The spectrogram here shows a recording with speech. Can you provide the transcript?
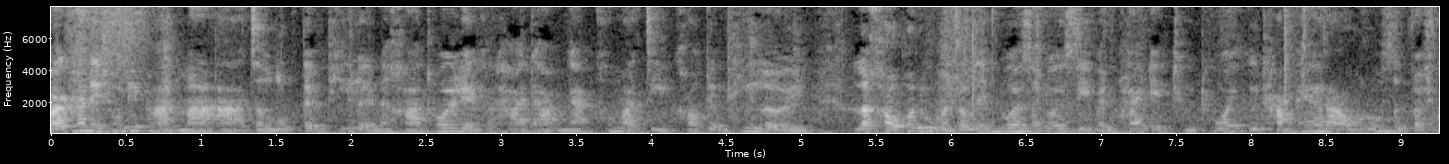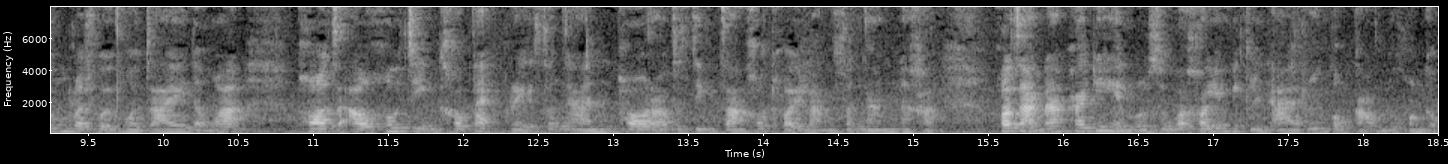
บางท่านในช่วงที่ผ่านมาอาจจะลุกเต็มที่เลยนะคะถ้วยเหรียญคาถาดาบงัดเข้ามาจีบเขาเต็มที่เลย แล้วเขาก็ดูเหมือนจะเล่นด้วยซะด้วยสิเป็นไพ่เด็กถือถ้วยคือทำให้เรารู้สึกกระชุ่มกระชวยหัวใจ แต่ว่าพอจะเอาเข้าจริงเขาแตกเบรกซะงั้น พอเราจะจริงจังเขาถอยหลังซะงั้นนะคะ เพราะจากหน้าไพ่ที่เห็นรู้สึกว่าเขายังมีกลิ่นอายเรื่องเก่าๆหรือคนเก่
